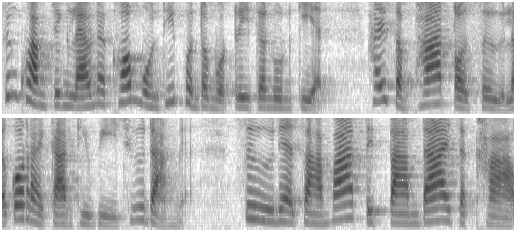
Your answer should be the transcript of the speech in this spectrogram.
ซึ่งความจริงแล้วเนี่ยข้อมูลที่พลตำรวจตรีจรูนเกียรติ ให้สัมภาษณ์ต่อสื่อแล้วก็รายการทีวีชื่อดังเนี่ย สื่อเนี่ยสามารถติดตามได้จากข่าว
